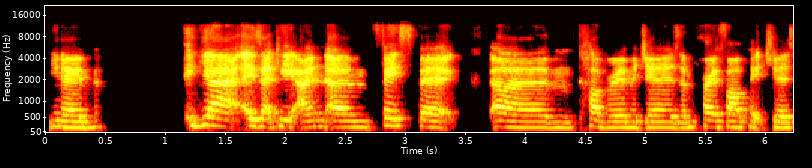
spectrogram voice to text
you know, yeah, exactly, and um, Facebook um, cover images and profile pictures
